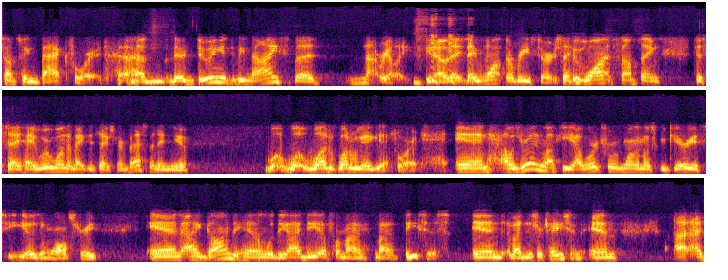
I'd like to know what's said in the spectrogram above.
something back for it. Um, they're doing it to be nice, but not really. You know, they, they want the research. They want something to say, hey, we're want to make this extra investment in you what, what, what are we going to get for it? And I was really lucky. I worked for one of the most gregarious CEOs in Wall Street, and I had gone to him with the idea for my, my thesis and my dissertation. And I,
